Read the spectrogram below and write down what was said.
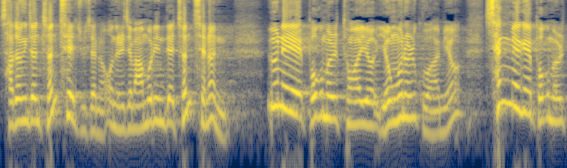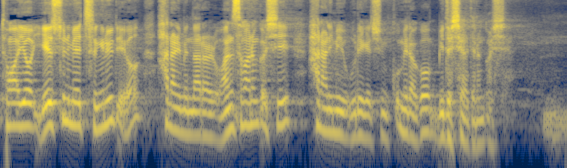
사도행전 전체의 주제는 오늘 이제 마무리인데 전체는 은혜의 복음을 통하여 영혼을 구하며 생명의 복음을 통하여 예수님의 증인이 되어 하나님의 나라를 완성하는 것이 하나님이 우리에게 주신 꿈이라고 믿으셔야 되는 것이에요. 음.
